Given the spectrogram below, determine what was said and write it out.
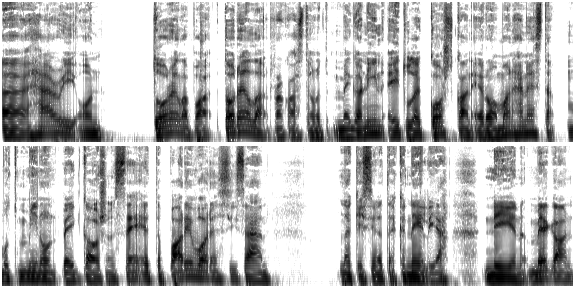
ää, Harry on todella, todella rakastunut Meganin, ei tule koskaan eroamaan hänestä, mutta minun veikkaus on se, että parin vuoden sisään, näkisin, että ehkä neljä, niin Megan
